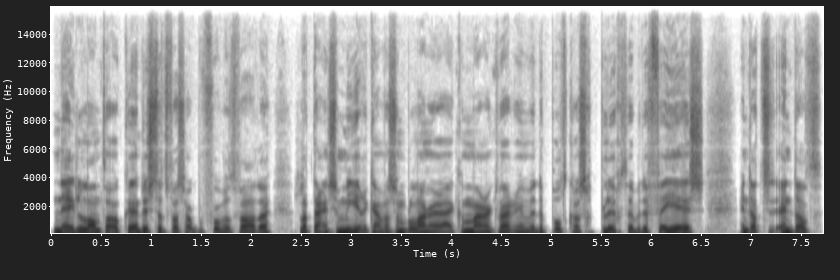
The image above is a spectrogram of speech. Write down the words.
Nederland ook. Hè? Dus dat was ook bijvoorbeeld, we hadden Latijns-Amerika was een belangrijke markt waarin we de podcast geplukt hebben, de VS. En dat, en dat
